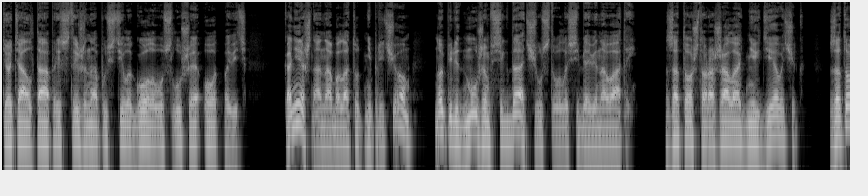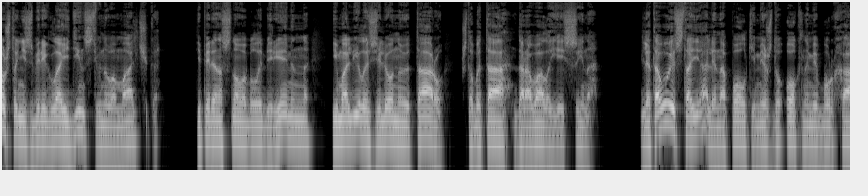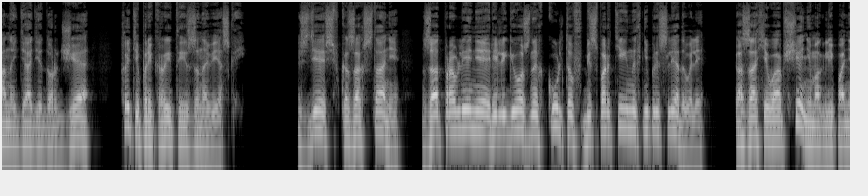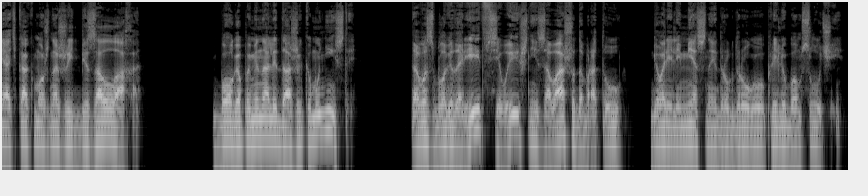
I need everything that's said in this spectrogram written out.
Тетя Алта пристыженно опустила голову, слушая отповедь. Конечно, она была тут ни при чем, но перед мужем всегда чувствовала себя виноватой. За то, что рожала одних девочек, за то, что не сберегла единственного мальчика. Теперь она снова была беременна и молила зеленую тару, чтобы та даровала ей сына. Для того и стояли на полке между окнами Бурхана и дяди Дордже, хоть и прикрытые занавеской. Здесь, в Казахстане, за отправление религиозных культов беспартийных не преследовали. Казахи вообще не могли понять, как можно жить без Аллаха. Бога поминали даже коммунисты. «Да возблагодарит Всевышний за вашу доброту», — говорили местные друг другу при любом случае.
